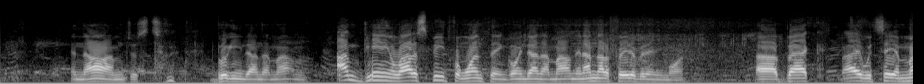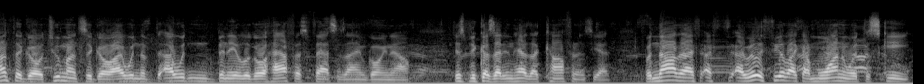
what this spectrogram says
And now I'm just boogieing down that mountain. I'm gaining a lot of speed for one thing going down that mountain, and I'm not afraid of it anymore. Uh, back, I would say a month ago, two months ago, I wouldn't have, I wouldn't have been able to go half as fast as I am going now, just because I didn't have that confidence yet. But now that I, I, I really feel like I'm one with the ski,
